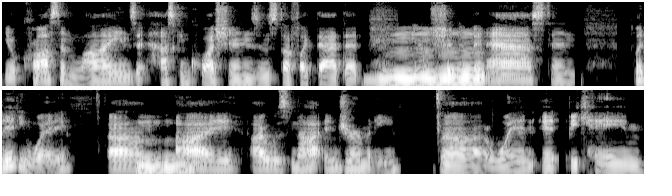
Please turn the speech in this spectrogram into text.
you know crossing lines and asking questions and stuff like that that you know shouldn't have been asked. And but anyway um Mhm. i i was not in germany uh when it became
